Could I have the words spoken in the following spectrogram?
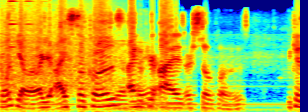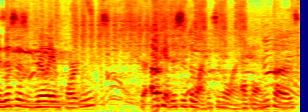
go with yellow. Are your eyes still closed? Yes, I hope your eyes are still closed. Because this is really important. So- okay, this is the one. This is the one. Okay. keep closed.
